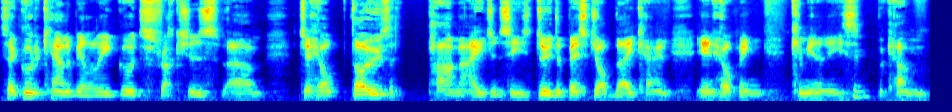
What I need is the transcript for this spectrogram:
So good accountability, good structures um, to help those partner agencies do the best job they can in helping communities mm. become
